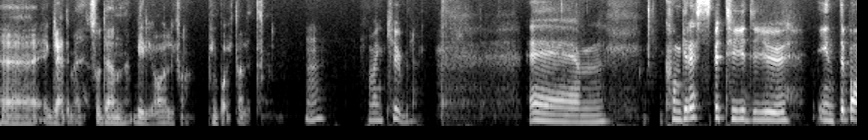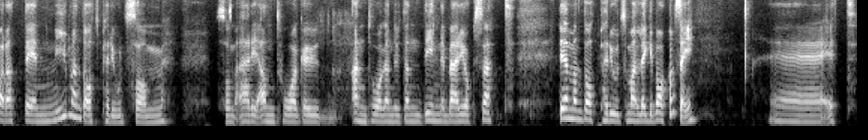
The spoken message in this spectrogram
eh, gläder mig. Så den vill jag liksom pinpointa lite. Mm. Men kul. Eh, kongress betyder ju inte bara att det är en ny mandatperiod som, som är i antåga, antågande, utan det innebär ju också att det är en mandatperiod som man lägger bakom sig. Eh, ett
